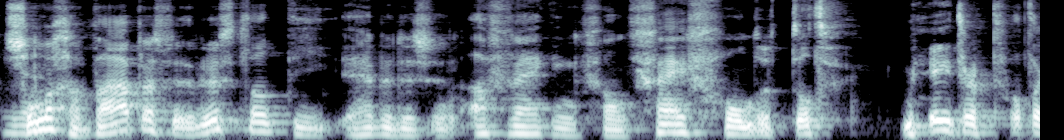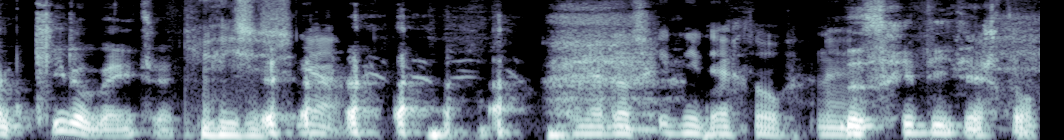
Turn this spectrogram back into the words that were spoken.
Sommige wapens in Rusland die hebben dus een afwijking van 500 tot meter tot een kilometer. Jezus. Ja, ja dat schiet niet echt op. Nee. Dat schiet niet echt op.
